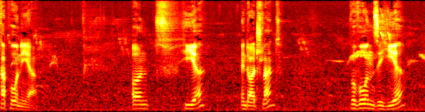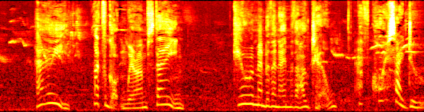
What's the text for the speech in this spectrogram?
Traponia. Und hier in Deutschland? Wo wohnen Sie hier? Hey, I'd forgotten where I'm staying. Do you remember the name of the hotel? Of course I do.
